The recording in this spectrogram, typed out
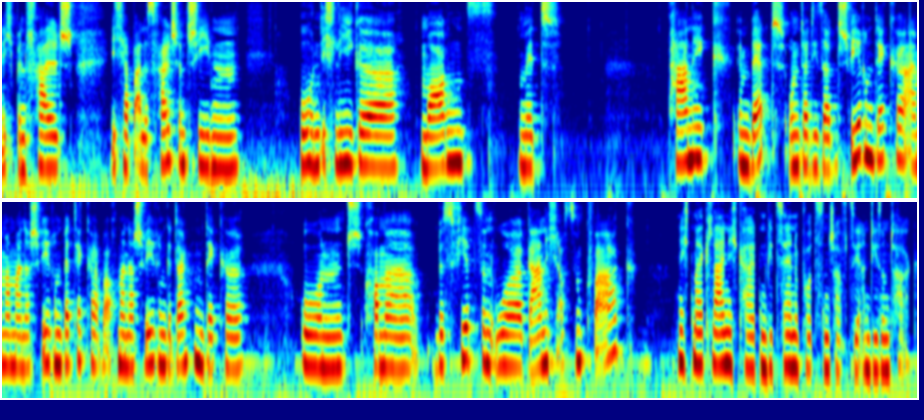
ich bin falsch, ich habe alles falsch entschieden und ich liege morgens mit Panik im Bett unter dieser schweren Decke, einmal meiner schweren Bettdecke, aber auch meiner schweren Gedankendecke und komme bis 14 Uhr gar nicht aus dem Quark. Nicht mal Kleinigkeiten wie Zähneputzen schafft sie an diesem Tag.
